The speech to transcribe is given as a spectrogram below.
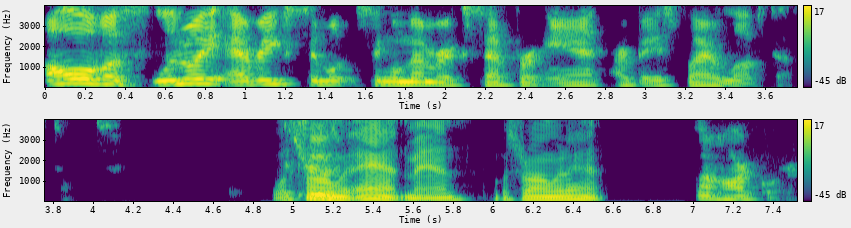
all of us, literally every single single member except for Ant, our bass player, loves Deftones. What's it's wrong with Ant, man? What's wrong with Ant? It's not hardcore.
